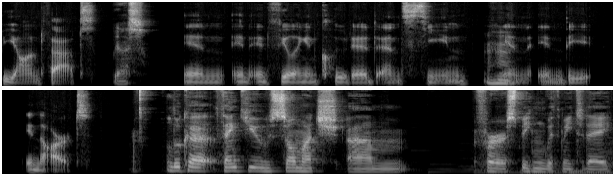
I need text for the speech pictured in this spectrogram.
beyond that. Yes. In in in feeling included and seen mm-hmm. in in the in the art. Luca, thank you so much um, for speaking with me today.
